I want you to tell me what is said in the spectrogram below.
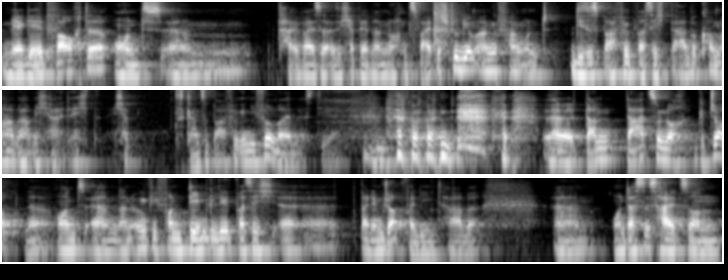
mehr Geld brauchte und ähm, teilweise, also ich habe ja dann noch ein zweites Studium angefangen und dieses BAföG, was ich da bekommen habe, habe ich halt echt, ich habe das ganze BAföG in die Firma investiert. Mhm. und äh, dann dazu noch gejobbt ne? und ähm, dann irgendwie von dem gelebt, was ich äh, bei dem Job verdient habe. Ähm, und das ist halt so ein,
